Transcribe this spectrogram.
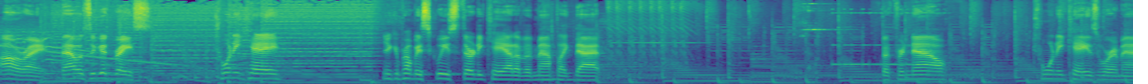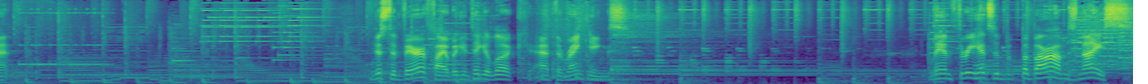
All right. That was a good race. 20K. You can probably squeeze 30k out of a map like that. But for now, 20k is where I'm at. Just to verify, we can take a look at the rankings. Land three hits of bombs, nice.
